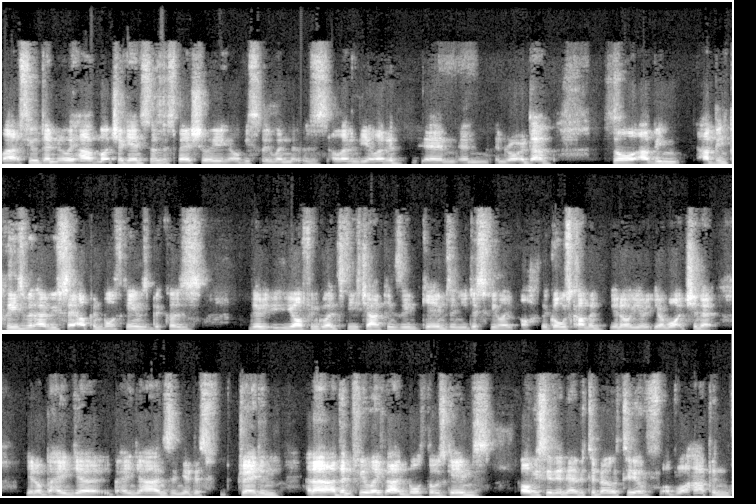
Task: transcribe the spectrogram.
Lazio didn't really have much against us, especially obviously when it was eleven v eleven um, in in Rotterdam. So I've been I've been pleased with how we've set up in both games because you often go into these Champions League games and you just feel like oh the goal's coming. You know you're you're watching it you know behind your behind your hands and you're just dreading. And I, I didn't feel like that in both those games. Obviously the inevitability of, of what happened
